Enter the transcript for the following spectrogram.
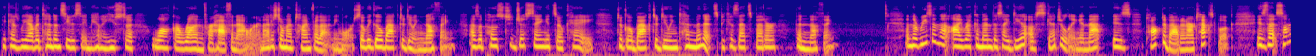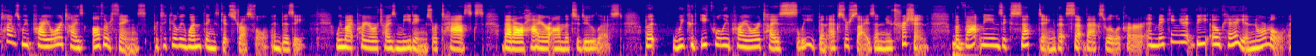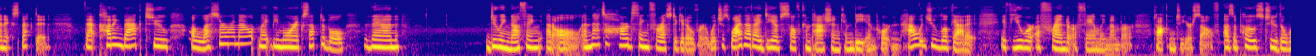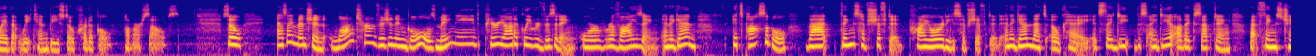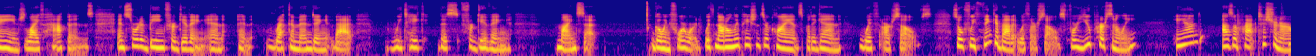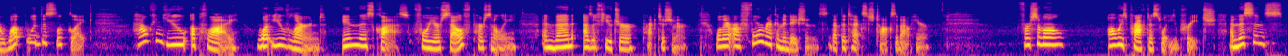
because we have a tendency to say, man, I used to walk or run for half an hour and I just don't have time for that anymore. So we go back to doing nothing as opposed to just saying it's okay to go back to doing 10 minutes because that's better than nothing. And the reason that I recommend this idea of scheduling, and that is talked about in our textbook, is that sometimes we prioritize other things, particularly when things get stressful and busy. We might prioritize meetings or tasks that are higher on the to do list. But we could equally prioritize sleep and exercise and nutrition, but that means accepting that setbacks will occur and making it be okay and normal and expected. That cutting back to a lesser amount might be more acceptable than doing nothing at all. And that's a hard thing for us to get over, which is why that idea of self compassion can be important. How would you look at it if you were a friend or family member talking to yourself, as opposed to the way that we can be so critical of ourselves? So, as I mentioned, long term vision and goals may need periodically revisiting or revising. And again, it's possible that things have shifted, priorities have shifted, and again, that's okay. It's the, this idea of accepting that things change, life happens, and sort of being forgiving and and recommending that we take this forgiving mindset going forward with not only patients or clients, but again, with ourselves. So if we think about it with ourselves, for you personally and as a practitioner, what would this look like? How can you apply what you've learned in this class for yourself personally and then as a future practitioner? Well, there are four recommendations that the text talks about here. First of all, always practice what you preach. And this is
